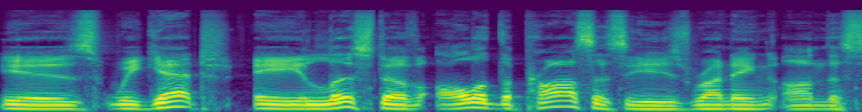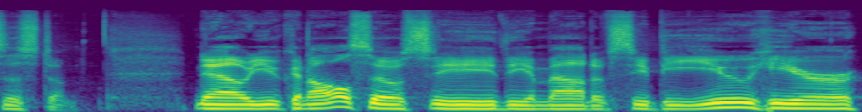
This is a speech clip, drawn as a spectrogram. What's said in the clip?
is we get a list of all of the processes running on the system. Now you can also see the amount of CPU here,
